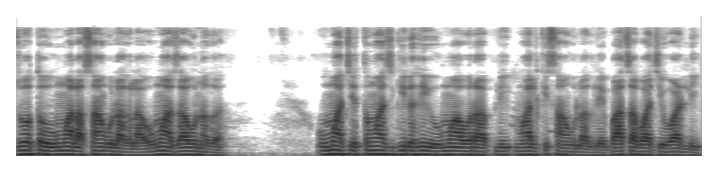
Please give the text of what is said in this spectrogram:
जो तो उमाला सांगू लागला उमा जाऊ नग. उमाचे तमाशगिरही उमावर आपली मालकी सांगू लागले. बाचाबाची वाढली.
